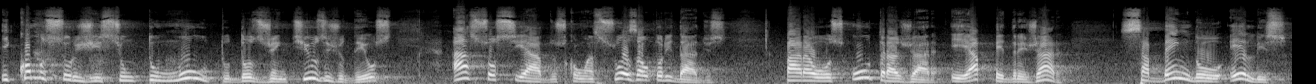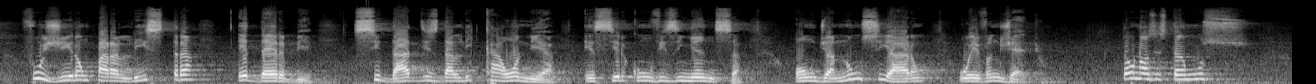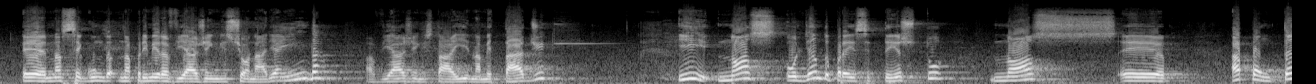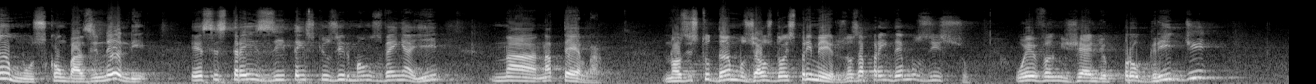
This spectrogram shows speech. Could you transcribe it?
E como surgisse um tumulto dos gentios e judeus, associados com as suas autoridades, para os ultrajar e apedrejar, sabendo eles, fugiram para Listra e Derbe, cidades da Licaônia e circunvizinhança, onde anunciaram o evangelho. Então nós estamos é, na segunda, na primeira viagem missionária ainda, a viagem está aí na metade. E nós, olhando para esse texto, nós é, apontamos com base nele esses três itens que os irmãos veem aí na, na tela. Nós estudamos já os dois primeiros, nós aprendemos isso. O evangelho progride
